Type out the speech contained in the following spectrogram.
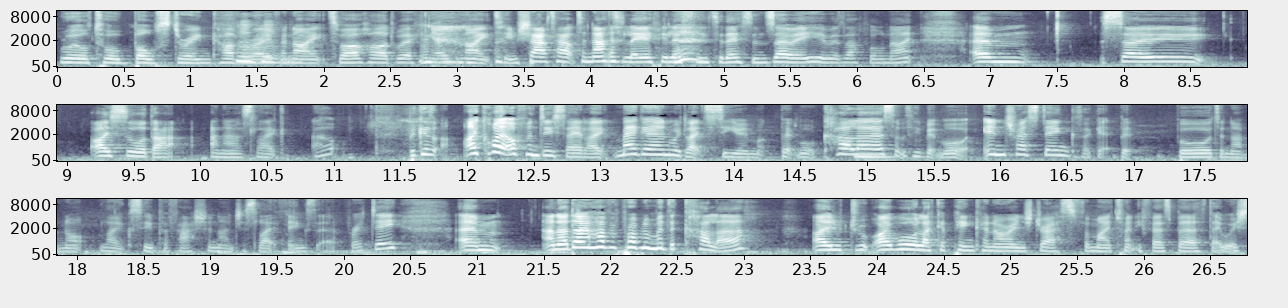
Royal Tour bolstering cover overnight to our hard-working overnight team. Shout out to Natalie if you're listening to this and Zoe who was up all night. Um, so I saw that and I was like, oh, because I quite often do say like Meghan, we'd like to see you in a bit more colour, something a bit more interesting because I get a bit bored and I'm not like super fashion. I just like things that are pretty. Um, and I don't have a problem with the colour. I, drew, I wore like a pink and orange dress for my 21st birthday, which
